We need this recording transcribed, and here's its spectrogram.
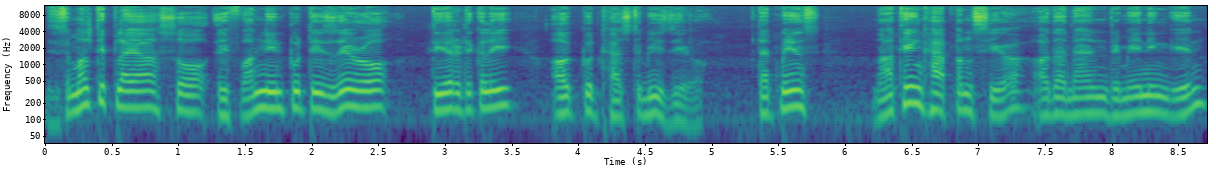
This is a multiplier. So, if one input is 0 theoretically output has to be 0. That means nothing happens here other than remaining in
